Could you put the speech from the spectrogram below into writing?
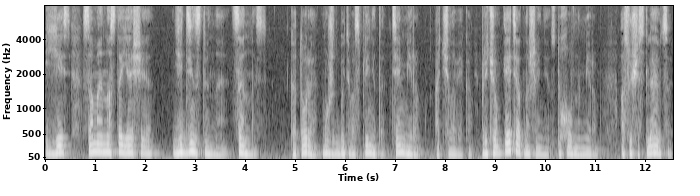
и есть самая настоящая, единственная ценность, которая может быть воспринята тем миром от человека. Причем эти отношения с духовным миром осуществляются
